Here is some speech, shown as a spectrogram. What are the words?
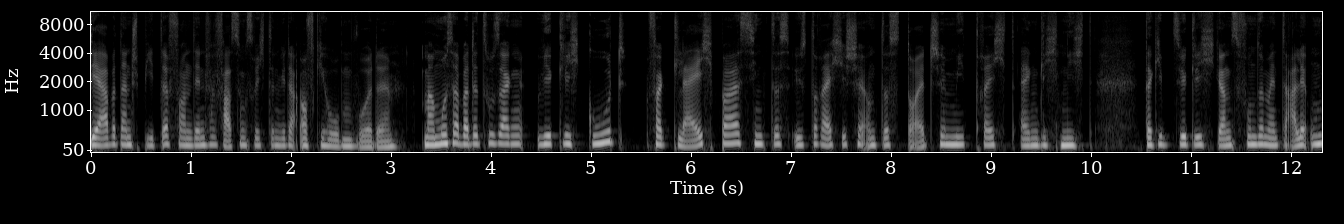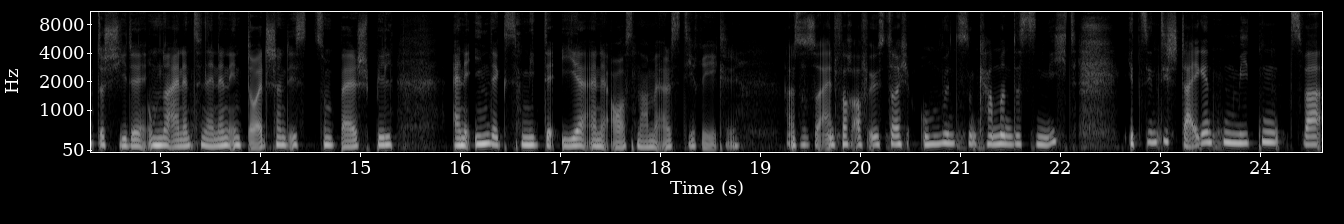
der aber dann später von den Verfassungsrichtern wieder aufgehoben wurde. Man muss aber dazu sagen, wirklich gut vergleichbar sind das österreichische und das deutsche Mietrecht eigentlich nicht. Da gibt es wirklich ganz fundamentale Unterschiede. Um nur einen zu nennen, in Deutschland ist zum Beispiel eine Indexmiete eher eine Ausnahme als die Regel. Also so einfach auf Österreich ummünzen kann man das nicht. Jetzt sind die steigenden Mieten zwar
